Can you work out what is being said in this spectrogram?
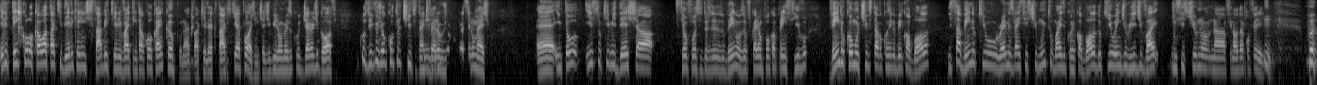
Ele tem que colocar o ataque dele, que a gente sabe que ele vai tentar colocar em campo, né? Aquele ataque que é, pô, a gente admirou mesmo com o Jared Goff. Inclusive o jogo contra o Chiefs, né? Uhum. Que era o jogo pra ser no México. É, então, isso que me deixa. Se eu fosse torcedor do Bengals, eu ficaria um pouco apreensivo, vendo como o Chiefs estava correndo bem com a bola e sabendo que o Rams vai insistir muito mais em correr com a bola do que o Andy Reid vai insistir no, na final da conferência. Hum.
